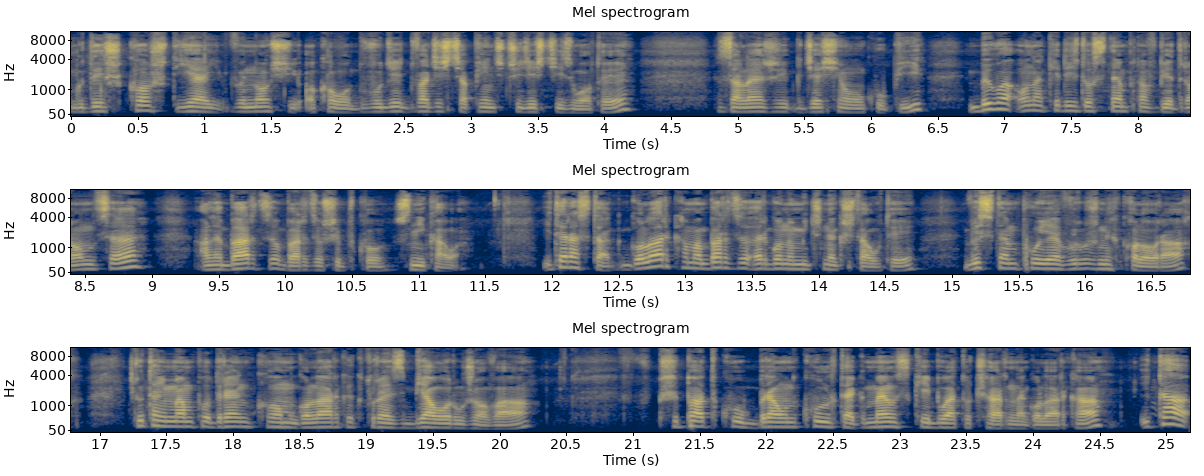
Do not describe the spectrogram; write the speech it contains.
gdyż koszt jej wynosi około 25-30 zł. Zależy gdzie się kupi. Była ona kiedyś dostępna w Biedronce, ale bardzo, bardzo szybko znikała. I teraz tak, golarka ma bardzo ergonomiczne kształty, występuje w różnych kolorach. Tutaj mam pod ręką golarkę, która jest biało-różowa. W przypadku Brown Kultek męskiej była to czarna golarka. I ta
